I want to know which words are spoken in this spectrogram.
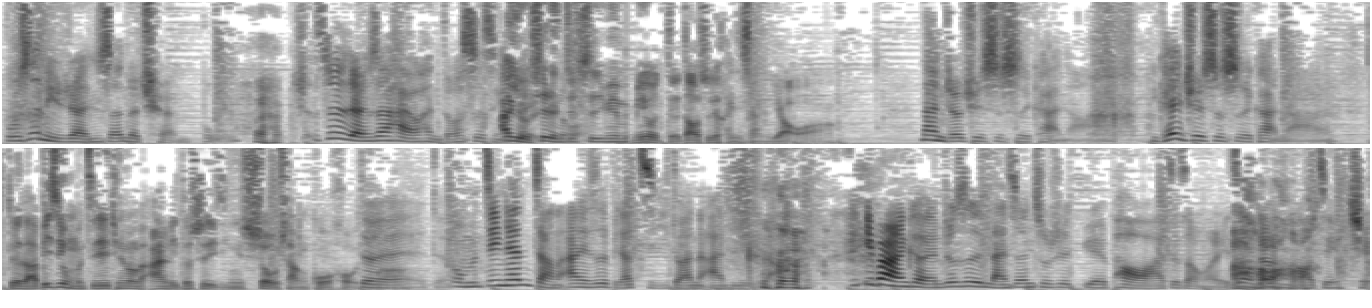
不是你人生的全部，就是人生还有很多事情啊，有些人就是因为没有得到，所以很想要啊。那你就去试试看啊，你可以去试试看啊。对啦，毕竟我们这些听到的案例都是已经受伤过后的对。对，我们今天讲的案例是比较极端的案例啦，一般人可能就是男生出去约炮啊这种而已，这种都很好解决。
